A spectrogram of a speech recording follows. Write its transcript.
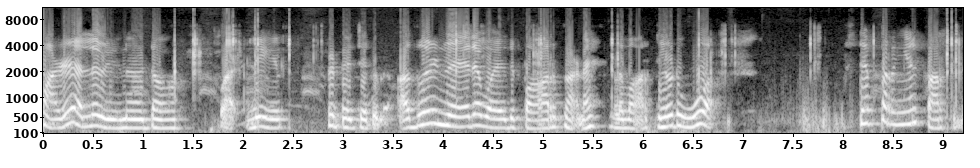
മഴയല്ല വീണ കേട്ടോ. വണ്ടി ഇങ്ങനെ കെട്ടിവെച്ചേക്കുന്നത് അതുവഴി നേരെ പോയത് പാർക്കാണേ. ഞങ്ങൾ പാർക്കിലോട്ട് പോവാ. സ്റ്റെപ്പ് ഇറങ്ങിയാൽ പാർക്കിൽ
